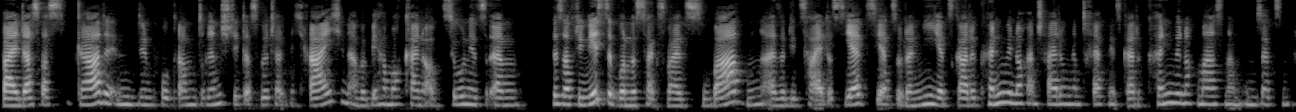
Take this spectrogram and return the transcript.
Weil das, was gerade in dem Programm drinsteht, das wird halt nicht reichen. Aber wir haben auch keine Option, jetzt ähm, bis auf die nächste Bundestagswahl zu warten. Also die Zeit ist jetzt, jetzt oder nie. Jetzt gerade können wir noch Entscheidungen treffen, jetzt gerade können wir noch Maßnahmen umsetzen.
